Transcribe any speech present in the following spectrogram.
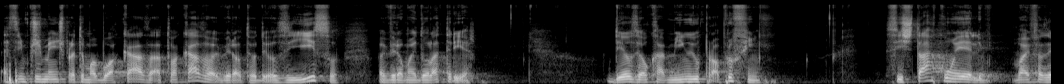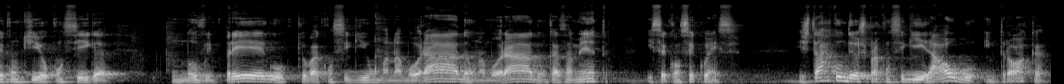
É simplesmente para ter uma boa casa, a tua casa vai virar o teu Deus. E isso vai virar uma idolatria. Deus é o caminho e o próprio fim. Se estar com ele vai fazer com que eu consiga um novo emprego, que eu vá conseguir uma namorada, um namorado, um casamento, isso é consequência. Estar com Deus para conseguir algo em troca,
